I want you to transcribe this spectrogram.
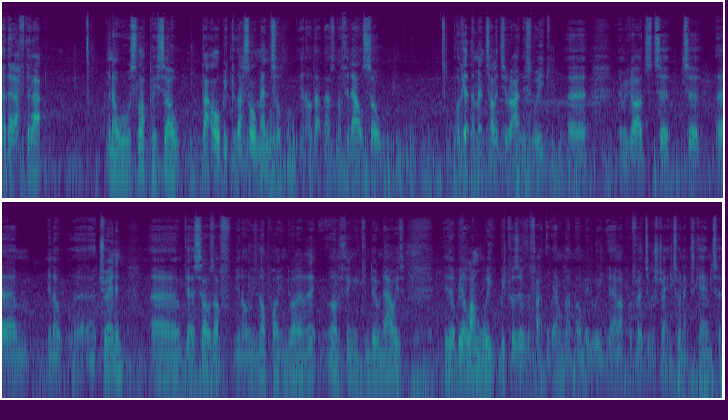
And then after that, you know, we were sloppy. So that all be, that's all mental. You know, that that's nothing else. So we'll get the mentality right this week uh, in regards to to um, you know uh, training. Uh, get ourselves off. You know, there's no point in dwelling on it. The only thing you can do now is it'll be a long week because of the fact that we haven't got no midweek game. I prefer to go straight into a next game to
